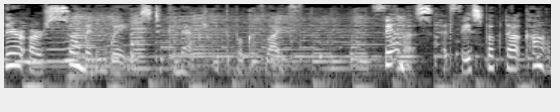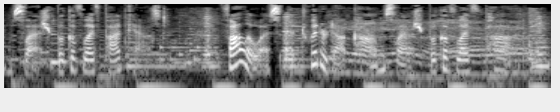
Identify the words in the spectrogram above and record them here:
There are so many ways to connect with the Book of Life. Fan us at facebook.com slash Book of Life Podcast. Follow us at twitter.com slash Book of Life Pod.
